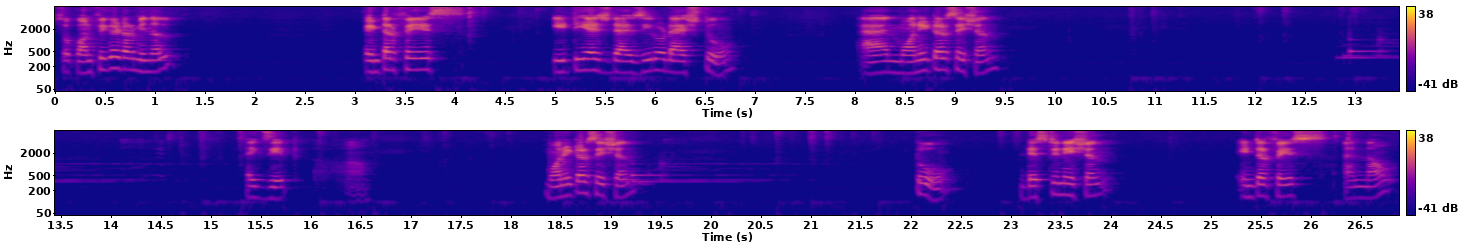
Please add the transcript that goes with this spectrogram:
So configure terminal interface ETH-0-2 and monitor session. Exit. Uh, monitor session. To destination interface and now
